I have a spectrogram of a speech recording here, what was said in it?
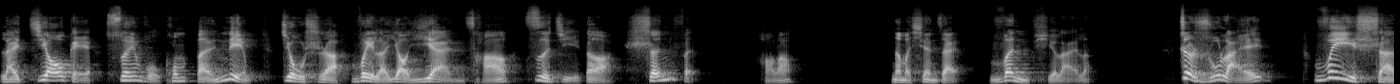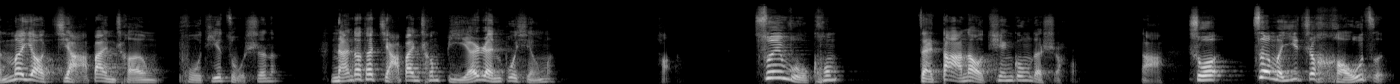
来教给孙悟空本领，就是为了要掩藏自己的身份。好了，那么现在问题来了。这如来为什么要假扮成菩提祖师呢？难道他假扮成别人不行吗？好，孙悟空在大闹天宫的时候，啊，说这么一只猴子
